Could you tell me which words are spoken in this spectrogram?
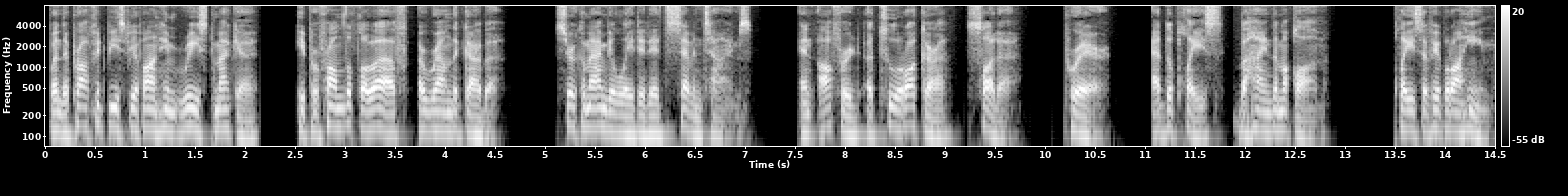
When the Prophet, peace be upon him, reached Mecca, he performed the tawaf around the Kaaba, circumambulated it seven times, and offered a two rak'ah salah, prayer, at the place behind the maqam, place of Ibrahim,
